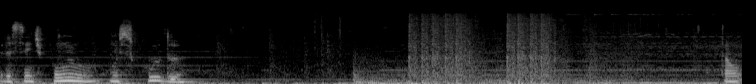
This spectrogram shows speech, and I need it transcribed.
Eles têm tipo um, um escudo. Então...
